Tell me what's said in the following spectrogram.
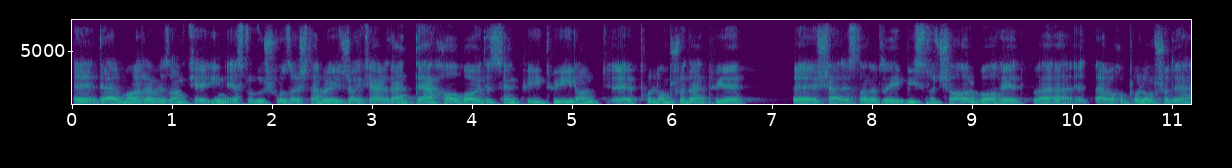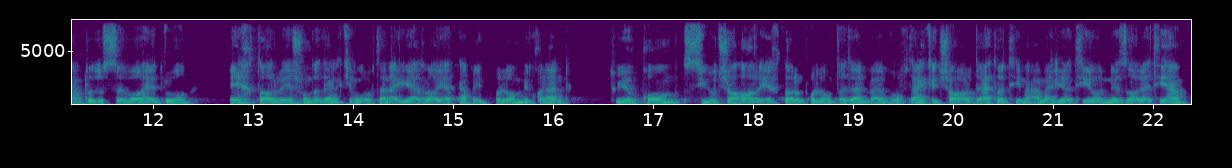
در ماه رمضان که این اسم روش گذاشتن رو اجرا کردن ده ها واحد سنپی توی ایران پلم شدن. توی شهرستان ری 24 واحد و در واقع پلم شده. 73 واحد رو اختار بهشون دادن که می‌گفتن اگر رعایت نکنید پلم می‌کنن. توی قوم 34 اختار پلم دادن و گفتن که 14 تا تیم عملیاتی و نظارتی هم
